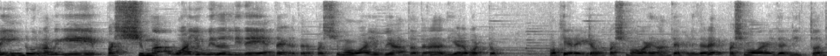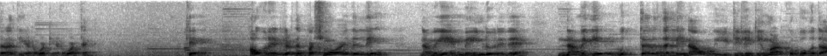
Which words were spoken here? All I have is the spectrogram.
ಮೈನ್ ಡೋರ್ ನಮಗೆ ಪಶ್ಚಿಮ ವಾಯುವ್ಯದಲ್ಲಿದೆ ಅಂತ ಹೇಳ್ತಾರೆ. ಪಶ್ಚಿಮ ವಾಯುವ್ಯ ಅಂತಂದ್ರೆ ಅದು ಎಡವಟ್ಟು. ಓಕೆ ರೈಟ್ ಅವ್ರು ಪಶ್ಚಿಮ ವಾಯು ಅಂತ ಹೇಳಿದರೆ ಪಶ್ಚಿಮ ವಾಯುದಲ್ಲಿ ಇತ್ತು ಅಂತ ಅದು ಎಡವಟ್ಟು ಎಡವಟ್ಟೇನೆ ಓಕೆ ಅವ್ರು ಏನು ಹೇಳ್ತಾರೆ? ಪಶ್ಚಿಮ ವಾಯುದಲ್ಲಿ ನಮಗೆ ಮೈನ್ ಡೋರ್ ಇದೆ. ನಮಗೆ ಉತ್ತರದಲ್ಲಿ ನಾವು ಯುಟಿಲಿಟಿ ಮಾಡ್ಕೋಬಹುದಾ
